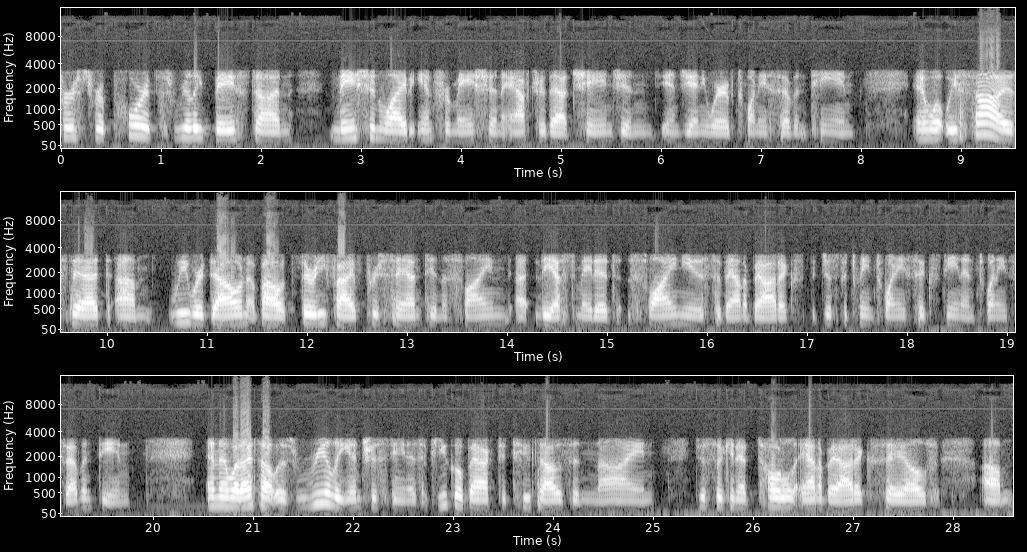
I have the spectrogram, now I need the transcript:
first reports really based on nationwide information after that change in, in January of 2017. And what we saw is that um, we were down about 35% in the swine, uh, the estimated swine use of antibiotics just between 2016 and 2017. And then what I thought was really interesting is if you go back to 2009, just looking at total antibiotic sales, um,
